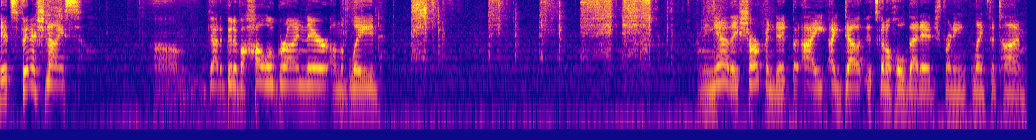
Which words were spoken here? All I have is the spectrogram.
It's finished nice. Um, got a bit of a hollow grind there on the blade. I mean, yeah, they sharpened it, but I, I doubt it's going to hold that edge for any length of time.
